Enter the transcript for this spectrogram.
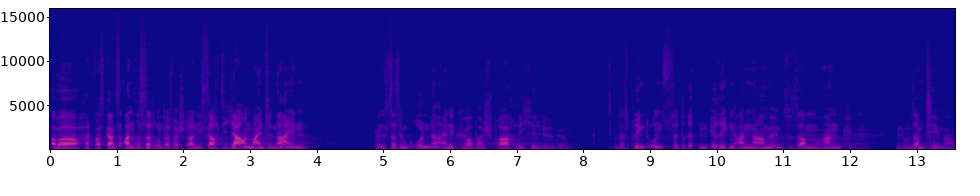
aber hat was ganz anderes darunter verstanden, ich sagte ja und meinte nein, dann ist das im Grunde eine körpersprachliche Lüge. Und das bringt uns zur dritten irrigen Annahme im Zusammenhang mit unserem Thema.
